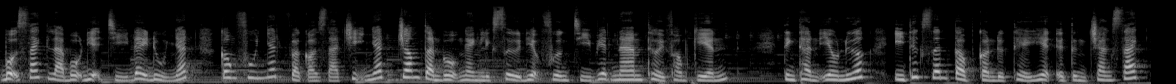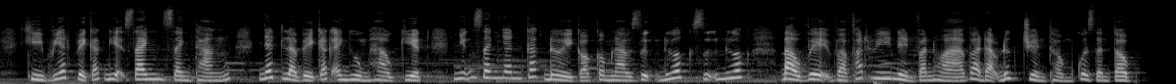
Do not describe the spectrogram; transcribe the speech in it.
Bộ sách là bộ địa chí đầy đủ nhất, công phu nhất và có giá trị nhất trong toàn bộ ngành lịch sử địa phương chí Việt Nam thời phong kiến. Tinh thần yêu nước, ý thức dân tộc còn được thể hiện ở từng trang sách khi viết về các địa danh, danh thắng, nhất là về các anh hùng hào kiệt, những danh nhân các đời có công lao dựng nước, giữ nước, bảo vệ và phát huy nền văn hóa và đạo đức truyền thống của dân tộc.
